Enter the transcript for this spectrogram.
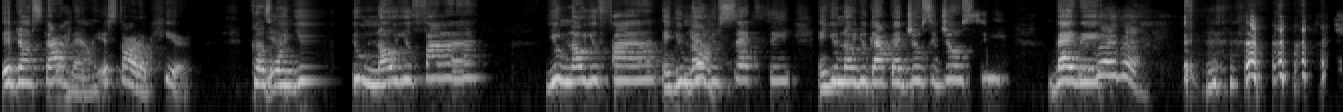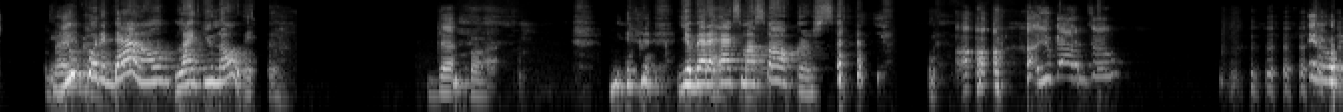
It don't start right. down here. It start up here. Because yeah. when you you know you fine, you know you fine, and you know yeah. you sexy, and you know you got that juicy juicy, baby. baby. you put it down like you know it. That part. you better ask my stalkers. uh, you got them too. anyway.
